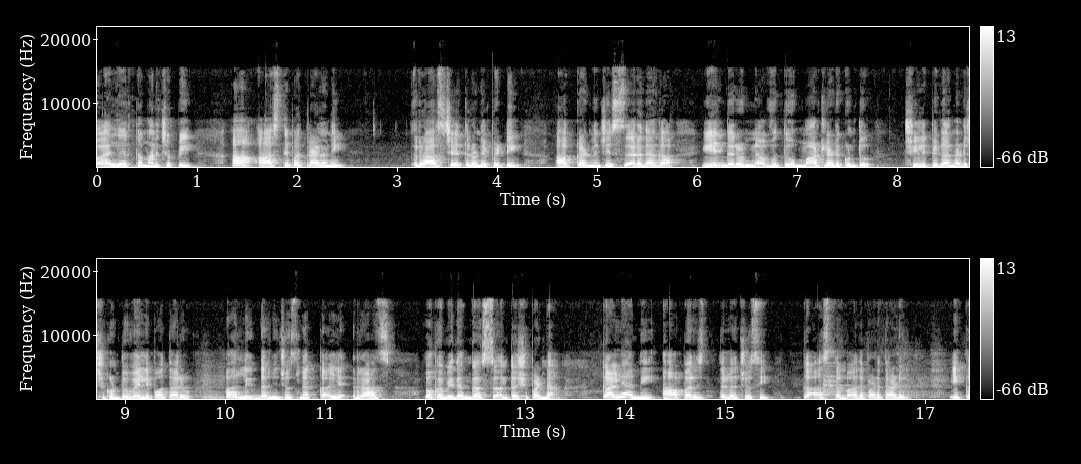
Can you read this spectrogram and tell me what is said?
బయలుదేరుతామని చెప్పి ఆ ఆస్తి పత్రాలని రాజ్ చేతిలోనే పెట్టి అక్కడి నుంచి సరదాగా ఇద్దరు నవ్వుతూ మాట్లాడుకుంటూ చిలిపిగా నడుచుకుంటూ వెళ్ళిపోతారు. వాళ్ళిద్దరిని చూసిన కళ్యాణ్ రాజ్ ఒక విధంగా సంతోషపడిన కళ్యాణ్ని ఆ పరిస్థితిలో చూసి కాస్త బాధపడతాడు. ఇక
